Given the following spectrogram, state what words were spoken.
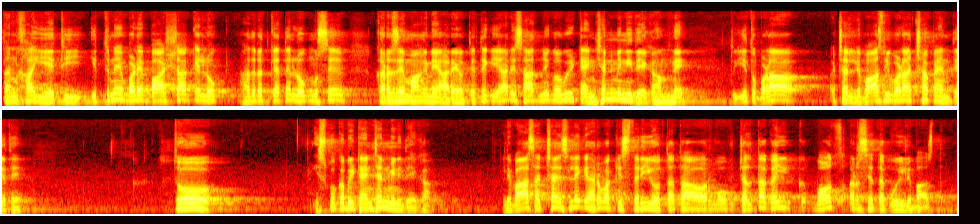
तनख्वाह ये थी, इतने बड़े बादशाह के लोग, हज़रत कहते हैं, लोग मुझसे कर्जे मांगने आ रहे होते थे कि, यार, इस आदमी को अभी टेंशन में नहीं देखा हमने। तो ये तो बड़ा अच्छा लिबास भी बड़ा अच्छा पहनते थे। तो इसको कभी टेंशन में नहीं देखा। लिबास अच्छा इसलिए कि हर वक्त किस तरीके होता था और वो चलता कई बहुत अरसे तक वही लिबास था।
